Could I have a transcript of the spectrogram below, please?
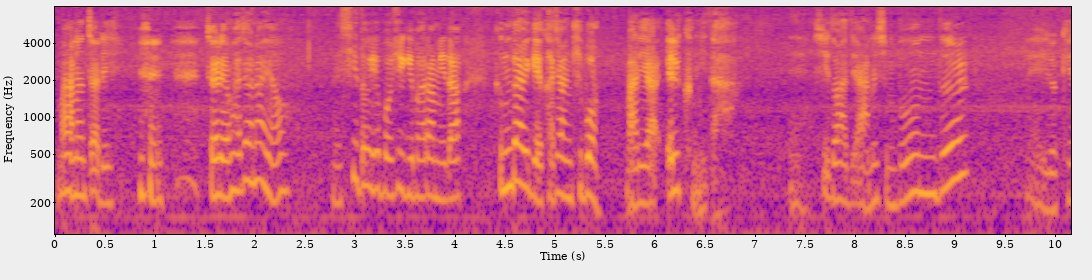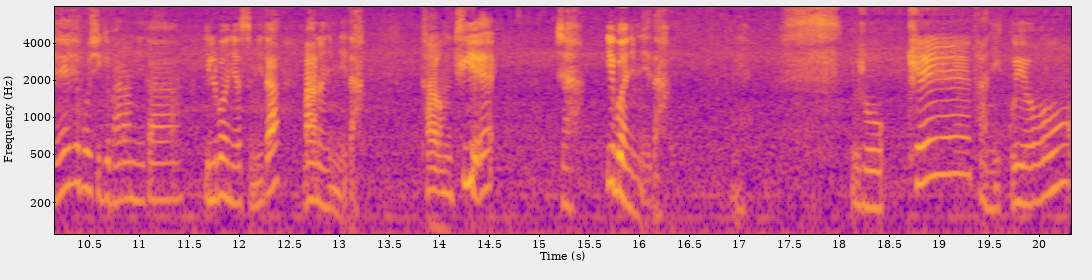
만 원짜리 저렴하잖아요. 네, 시도해 보시기 바랍니다. 금다육의 가장 기본 마리아 엘크입니다. 네, 시도하지 않으신 분들 네, 이렇게 해보시기 바랍니다. 1번이었습니다. 만 원입니다. 다음 뒤에 자 2번입니다. 네, 이렇게 단 있고요.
